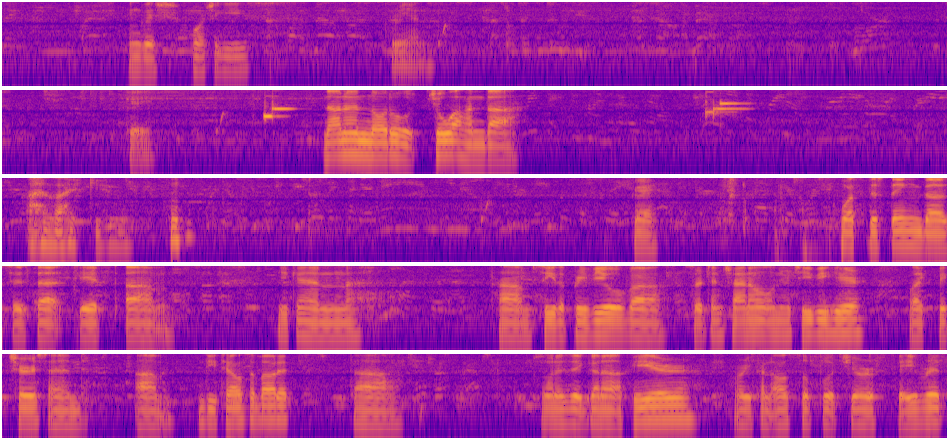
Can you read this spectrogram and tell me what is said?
English, Portuguese, Korean Okay 나는 너를 좋아한다. I like you. okay. What this thing does is that it um, you can um, see the preview of a certain channel on your TV here, like pictures and um, details about it. The when is it gonna appear or you can also put your favorite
